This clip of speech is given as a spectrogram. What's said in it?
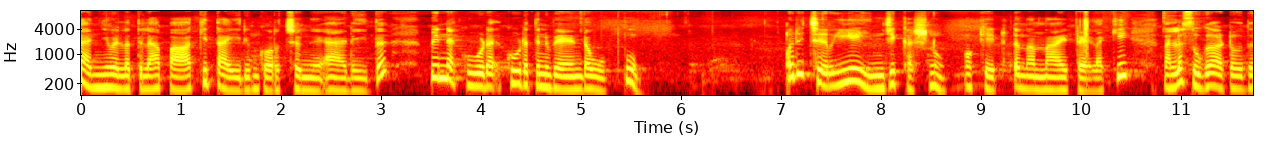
കഞ്ഞിവെള്ളത്തിൽ ആ ബാക്കി തൈരും കുറച്ചങ്ങ് ആഡ് ചെയ്ത് പിന്നെ കൂടെ കൂടത്തിന് വേണ്ട ഉപ്പും ഒരു ചെറിയ ഇഞ്ചി കഷ്ണവും ഒക്കെ ഇട്ടിട്ട് നന്നായിട്ട് ഇളക്കി. നല്ല സുഖം കേട്ടോ ഇത്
